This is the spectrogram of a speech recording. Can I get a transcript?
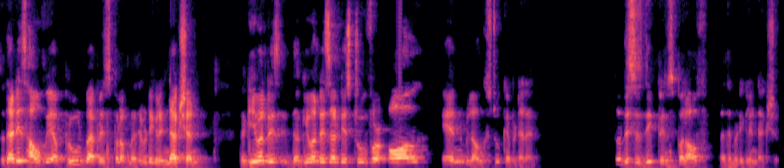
so that is how we have proved by principle of mathematical induction. The given the given result is true for all n belongs to capital N. So this is the principle of mathematical induction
